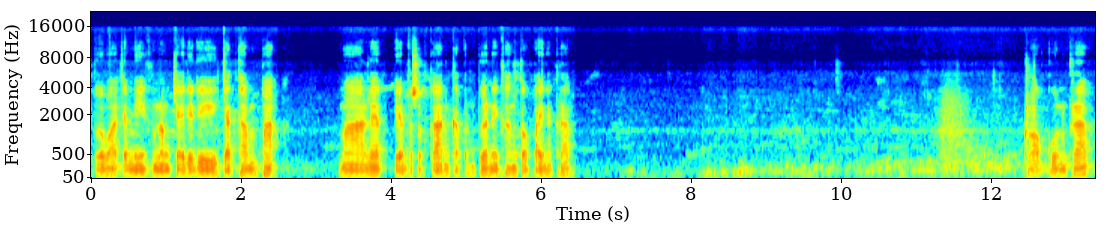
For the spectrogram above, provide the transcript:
เพื่อว่าจะมีกำลังใจดีๆ จัดทำพระมาแลกเปลี่ยนประสบการณ์กับเพื่อนๆในครั้งต่อไปนะครับ ขอบคุณครับ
